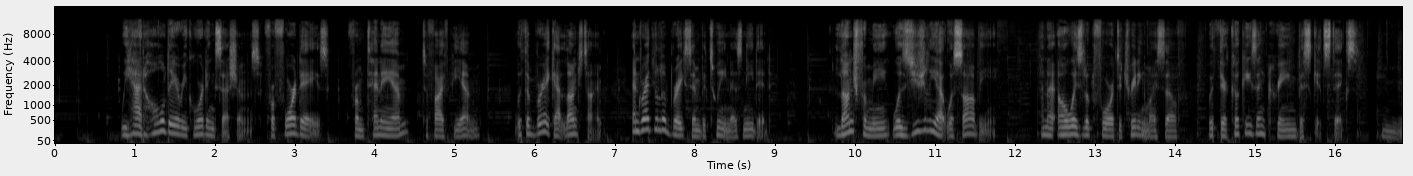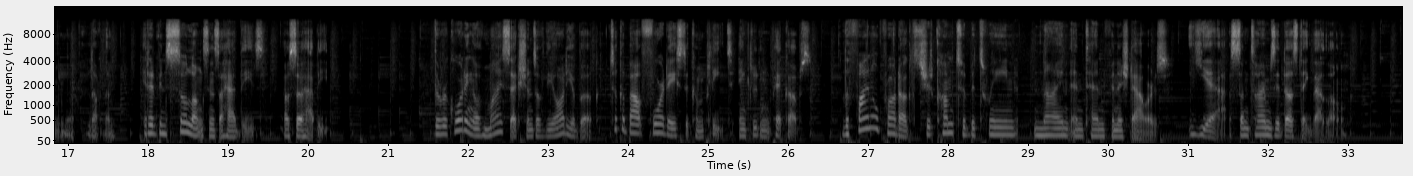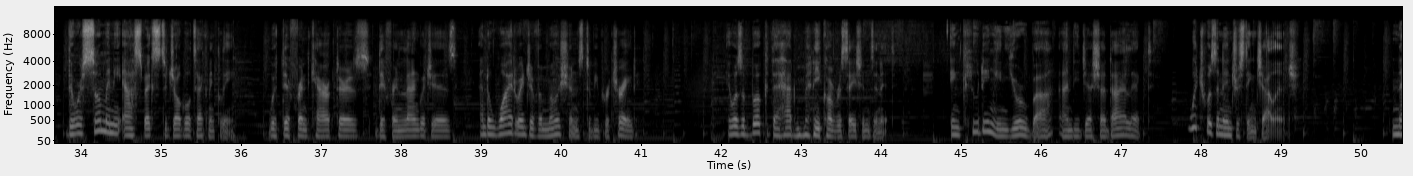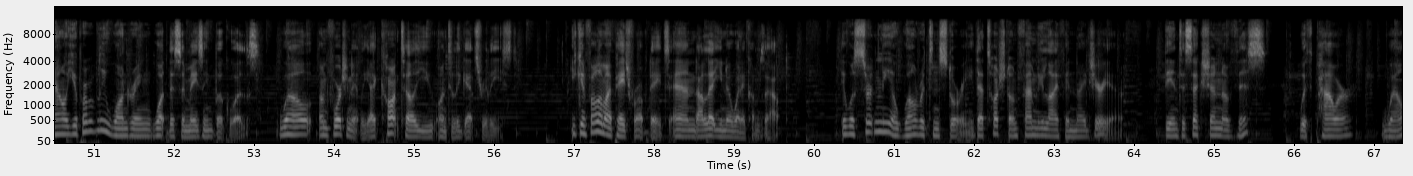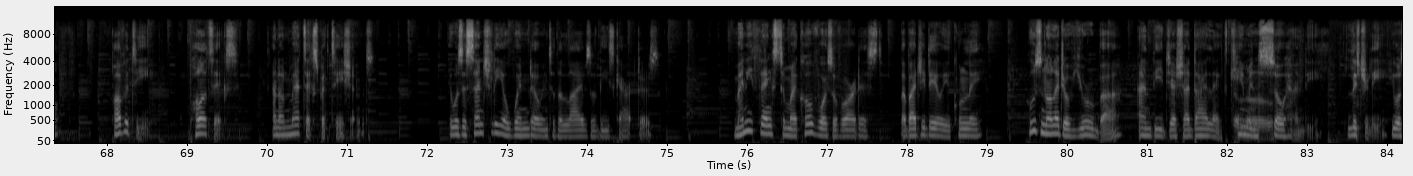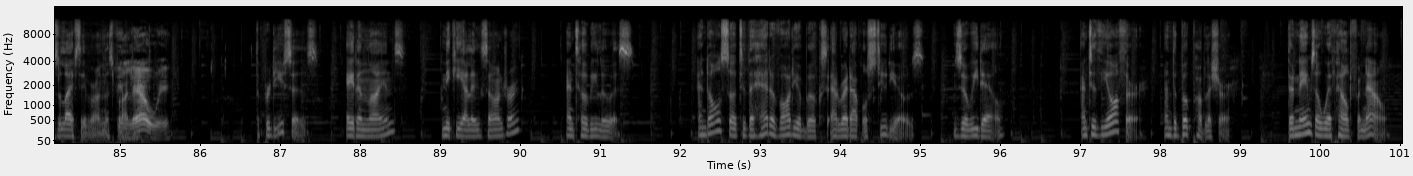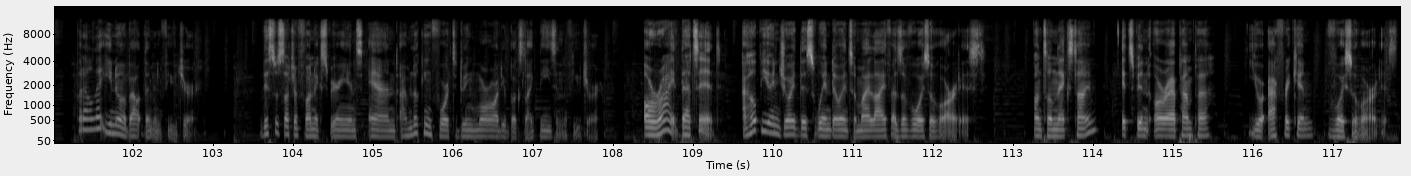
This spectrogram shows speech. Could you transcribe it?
We had whole day recording sessions for four days from 10 a.m. to 5 p.m., with a break at lunchtime and regular breaks in between as needed. Lunch for me was usually at Wasabi, and I always looked forward to treating myself with their cookies and cream biscuit sticks. Mm, love them. It had been so long since I had these. I was so happy. The recording of my sections of the audiobook took about four days to complete, including pickups. The final product should come to between 9 and 10 finished hours. Yeah, sometimes it does take that long. There were so many aspects to juggle technically, with different characters, different languages, and a wide range of emotions to be portrayed. It was a book that had many conversations in it, including in Yoruba and Ijesha dialect, which was an interesting challenge. Now, you're probably wondering what this amazing book was. Well, unfortunately, I can't tell you until it gets released. You can follow my page for updates, and I'll let you know when it comes out. It was certainly a well written story that touched on family life in Nigeria, the intersection of this with power, wealth, poverty, politics, and unmet expectations. It was essentially a window into the lives of these characters. Many thanks to my co-voiceover artist, Babajide Oyekunle, whose knowledge of Yoruba and the Ijesha dialect came Hello. in so handy. Literally, he was a lifesaver on this project. The producers, Aidan Lyons, Nikki Alexandra, and Toby Lewis. And also to the head of audiobooks at Red Apple Studios, Zoe Dale. And to the author and the book publisher. Their names are withheld for now, but I'll let you know about them in future. This was such a fun experience, and I'm looking forward to doing more audiobooks like these in the future. Alright, that's it. I hope you enjoyed this window into my life as a voiceover artist. Until next time, it's been Ora Pampa, your African voiceover artist.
